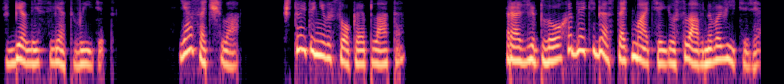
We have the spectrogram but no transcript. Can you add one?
в белый свет выйдет. Я сочла, что это невысокая плата, Разве плохо для тебя стать матерью славного витязя?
